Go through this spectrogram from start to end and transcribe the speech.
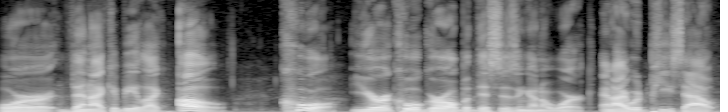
or then I could be like, oh, cool, you're a cool girl, but this isn't gonna work, and I would peace out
